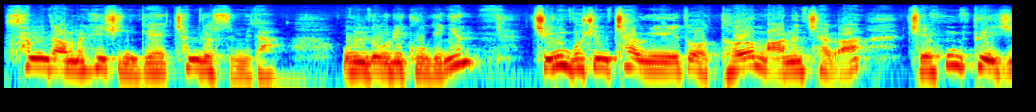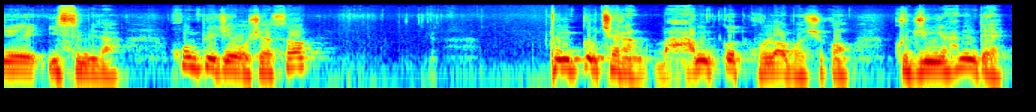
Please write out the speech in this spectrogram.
상담을 하시는 게 참 좋습니다. 오늘도 우리 고객님, 지금 보신 차 외에도 더 많은 차가 제 홈페이지에 있습니다. 홈페이지에 오셔서 동급 차량 마음껏 골라보시고 그 중에 한 대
